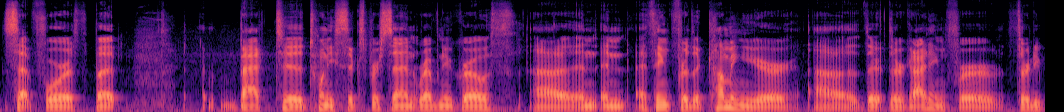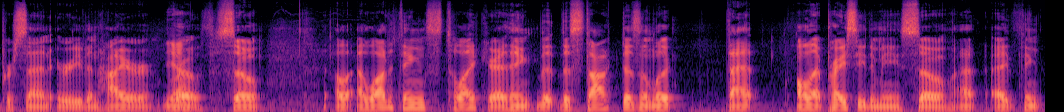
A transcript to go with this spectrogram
set forth. But back to 26% revenue growth, uh, and and I think for the coming year, uh, they're they're guiding for 30% or even higher yeah. growth. So a, a, lot of things to like here. I think that the stock doesn't look that all that pricey to me. So I, I, think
